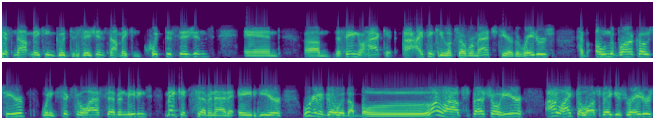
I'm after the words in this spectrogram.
just not making good decisions, not making quick decisions, and um, Nathaniel Hackett. I, I think he looks overmatched here. The Raiders have owned the Broncos here, winning six of the last seven meetings. Make it seven out of eight here. We're going to go with a blowout special here. I like the Las Vegas Raiders.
